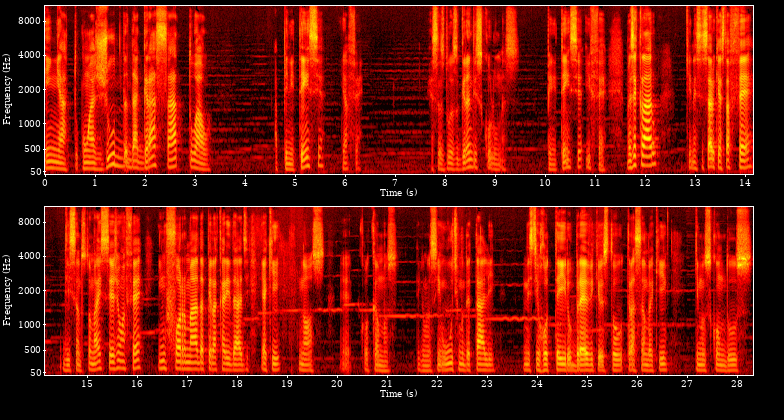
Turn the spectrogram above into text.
em ato, com a ajuda da graça atual, a penitência e a fé. Essas duas grandes colunas, penitência e fé. Mas é claro que é necessário que esta fé, de Santo Tomás, seja uma fé informada pela caridade. E aqui nós é, colocamos, digamos assim, o último detalhe neste roteiro breve que eu estou traçando aqui que nos conduz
